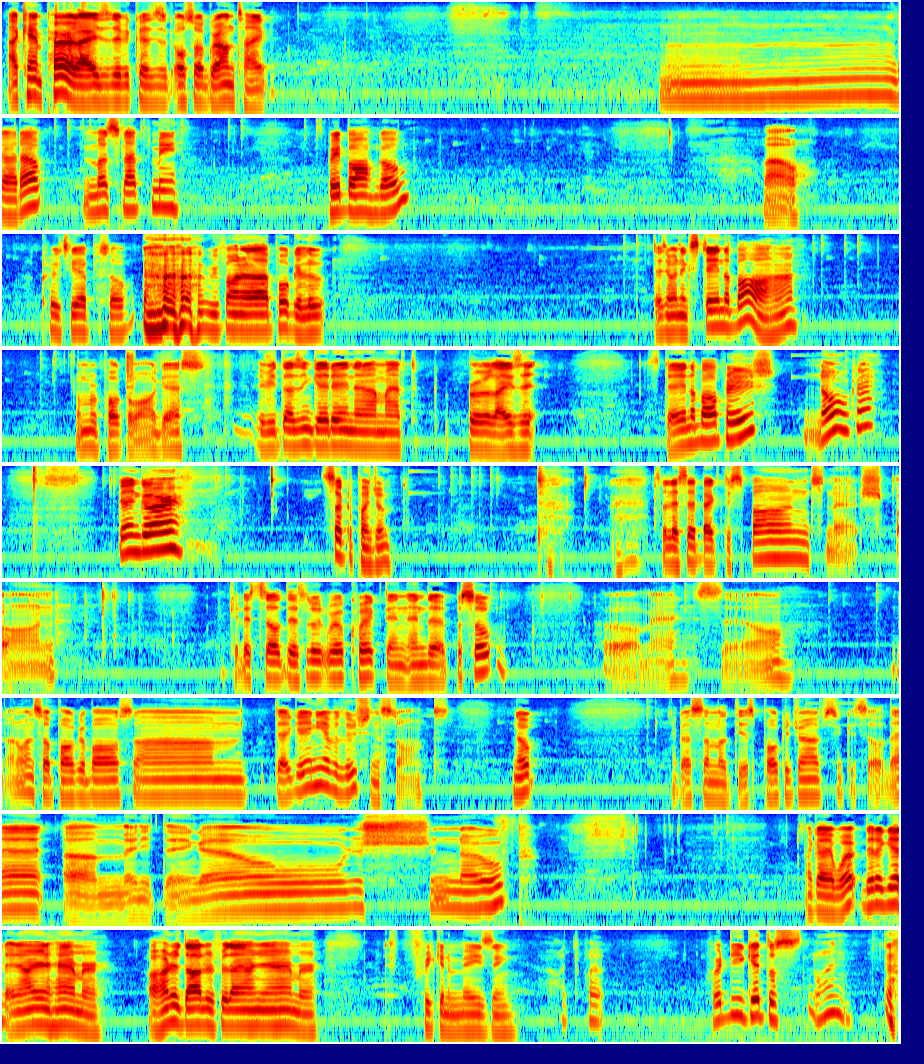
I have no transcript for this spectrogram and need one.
I can't paralyze it because it's also a ground type. Mm, got out. Must slapped me. Great ball, go. Wow crazy episode. we found a lot of poke loot. Doesn't want to stay in the ball, huh? One more Pokeball, I guess. If he doesn't get in, then I might have to brutalize it. Stay in the ball, please. No, okay. Gengar. Sucker punch him. so let's head back to spawn. Slash spawn. Okay, let's sell this loot real quick, then end the episode. Oh man, sell. No, I don't want to sell Pokeballs. Um, did I get any evolution stones? Nope. I got some of these Poke Drops. You can sell that. Um, anything else? Nope. I got what? Did I get an Iron Hammer? A hundred dollars for that Iron Hammer. Freaking amazing. What? What? Where do you get those? What?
